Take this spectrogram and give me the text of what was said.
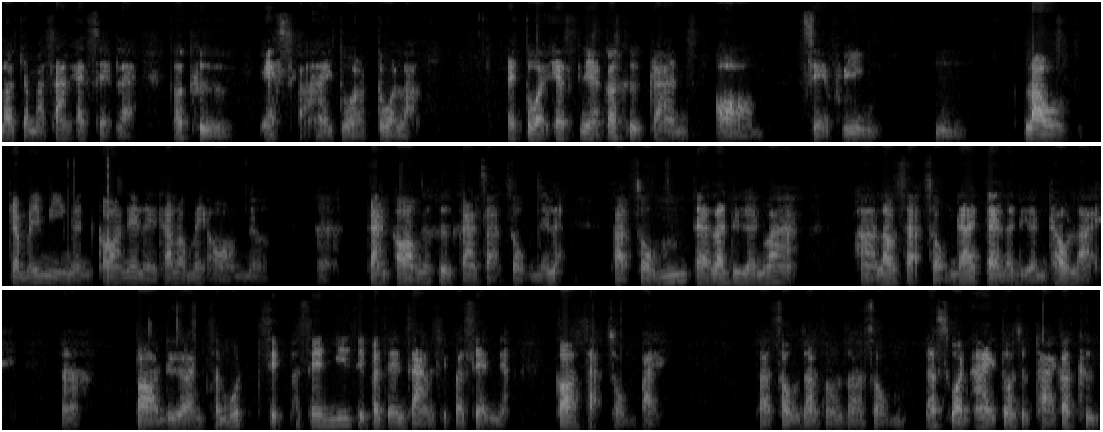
เราจะมาสร้างแอสเซทแหละก็คือ S กับ I ตัวตัวหลักไอตัว S เนี่ยก็คือการออม saving อืมเราจะไม่มีเงินก้อนได้เลย ถ้าเราไม่ออมเนอะอ่าการออมก็คือการสะสมนี่แหละ สะสมแต่ละเดือนว่าอ่าเราสะสมได้แต่ละเดือนเท่าไหร่อ่าต่อเดือนสมมติสิบเปอร์เซ็นยี่สิบเปอร์เซ็นสามสิบเปอร์เซ็นเนี่ยก็สะสมไป สะสมสะสมสะสม และส่วน I ตัวสุดท้ายก็คือ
